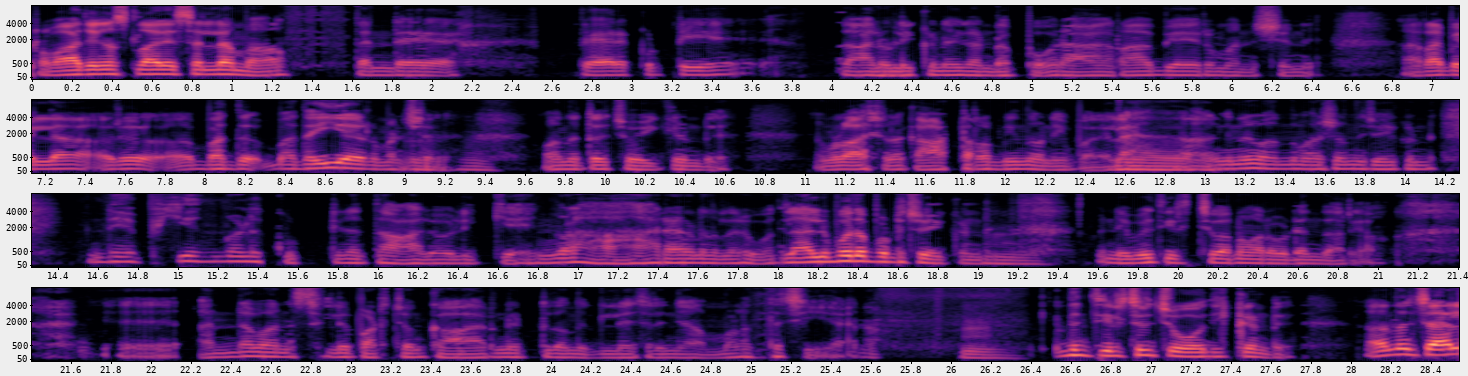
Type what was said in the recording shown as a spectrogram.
പ്രവാചകൻ സ്വല്ലല്ലാഹി അലൈഹി തന്റെ പേരക്കുട്ടിയെ താലൊളിക്കണത് കണ്ടപ്പോൾ ഒരു അറാബിയായ ഒരു മനുഷ്യന്. അറാബിയല്ല ഒരു ബദ ബദയ്യായ ഒരു മനുഷ്യന് വന്നിട്ട് ചോദിക്കുന്നുണ്ട് നമ്മൾ ഭാഷ കാട്ടറബി എന്ന് വേണമെങ്കിൽ പറയാം അല്ലേ? അങ്ങനെ വന്ന് മനുഷ്യൻ ഒന്ന് ചോദിക്കുന്നുണ്ട് നബി നിങ്ങൾ കുട്ടിനെ താലോലിക്കുക നിങ്ങൾ ആരാണെന്നുള്ള രൂപത്തിൽ അത്ഭുതപ്പെട്ട് ചോദിക്കുന്നുണ്ട് നബി തിരിച്ചു പറഞ്ഞ മറുപടി എന്താ അറിയാം? എന്റെ മനസ്സിൽ പഠിച്ചോൻ കാരണിട്ട് തന്നിട്ടില്ല വെച്ചാൽ നമ്മളെന്താ ചെയ്യാനാ? ഇത് തിരിച്ചു ചോദിക്കുന്നുണ്ട് അതെന്ന് വെച്ചാൽ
